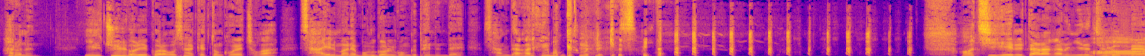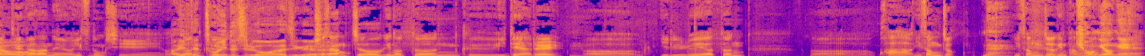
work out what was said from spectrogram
하루는 일주일 걸릴 거라고 생각했던 거래처가 4일 만에 물건을 공급했는데 상당한 행복감을 느꼈습니다. 아, 지혜를 따라가는 일은 즐겁네요. 아, 대단하네요 이수동 씨. 아, 일단 그 저희도 즐거워요, 지금. 추상적인 어떤 그 이데아를 음. 어 인류의 어떤 어 과학 이성적 네. 이성적인 방법 경영에 네.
